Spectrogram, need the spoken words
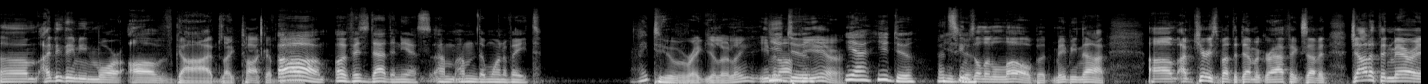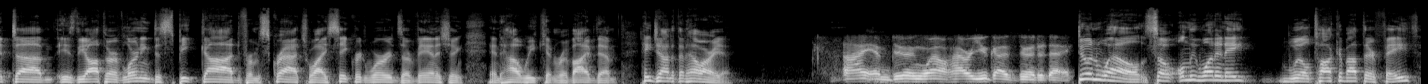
Um, I think they mean more of God, like talk about. Oh, oh, if it's that, then yes, I'm I'm the one of eight. I do regularly, even you off do, the air. yeah, you do. That You seems do. a little low, but maybe not. Um, I'm curious about the demographics of it. Jonathan Merritt um, is the author of Learning to Speak God from Scratch Why Sacred Words Are Vanishing and How We Can Revive Them. Hey, Jonathan, how are you? I am doing well. How are you guys doing today? Doing well. So, only one in eight will talk about their faith?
